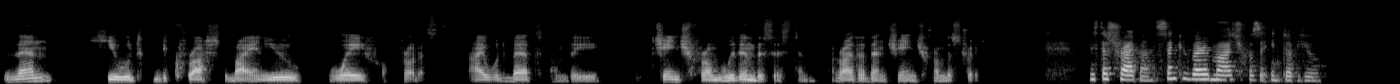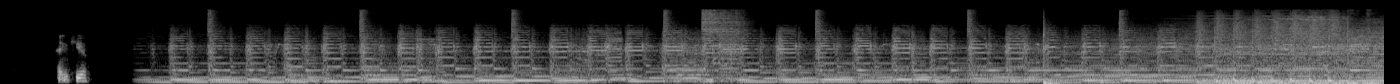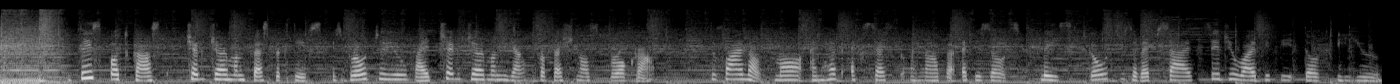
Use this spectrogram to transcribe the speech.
then he would be crushed by a new wave of protests. I would bet on the change from within the system rather than change from the street. Mr. Schreiber, thank you very much for the interview. Thank you. This podcast, Czech German Perspectives, is brought to you by Czech German Young Professionals Program. To find out more and have access to another episodes, please go to the website cgypp.eu.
